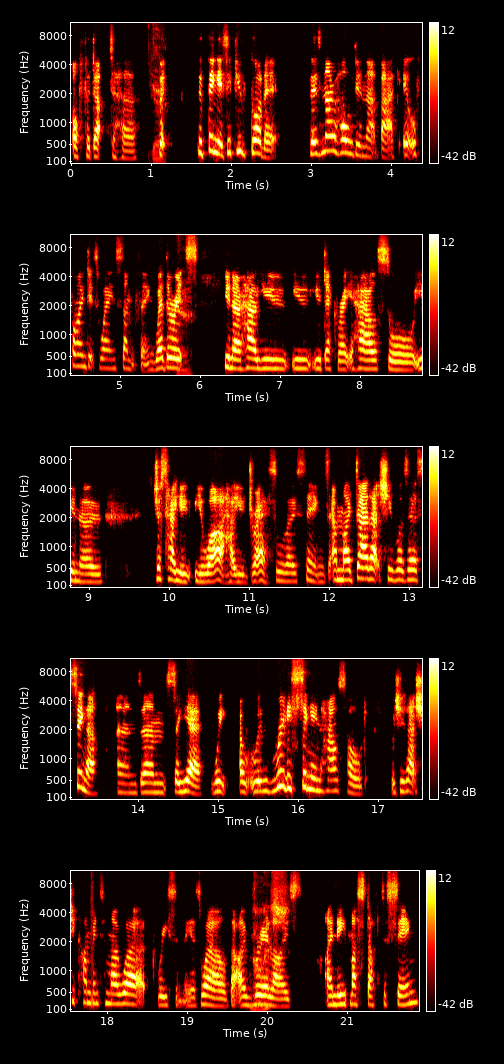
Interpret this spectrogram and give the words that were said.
offered up to her. Yeah. But the thing is, if you've got it, there's no holding that back. It will find its way in something, whether Yeah. it's you know how you you you decorate your house or you know just how you you are, how you dress, all those things. And my dad actually was a singer, and um, so yeah, we uh, we were really singing household, which has actually come into my work recently as well. That I Nice. realised I need my stuff to sing,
